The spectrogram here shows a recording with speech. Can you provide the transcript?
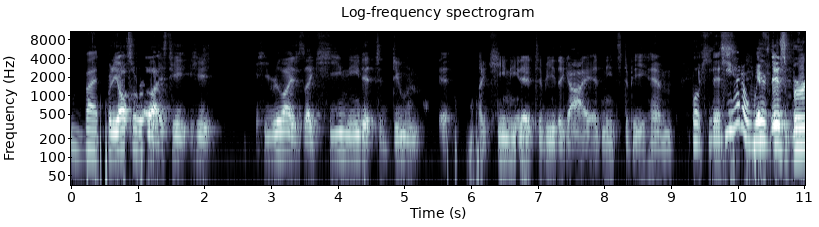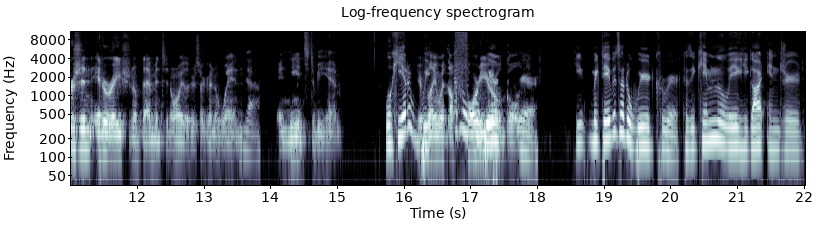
But But he also realized he he he realized like he needed to do it. Like he needed to be the guy. It needs to be him. well, he, this- he had a weird If this version iteration of the Edmonton Oilers are going to win, yeah. it needs to be him. Well, he had a You're weird, playing with a he 40 year old weird goalie. career. He McDavid's had a weird career because he came into the league, he got injured.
